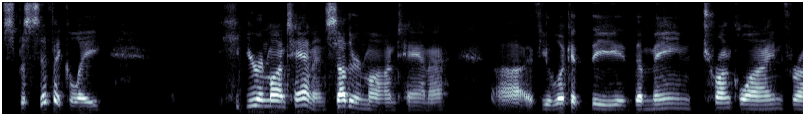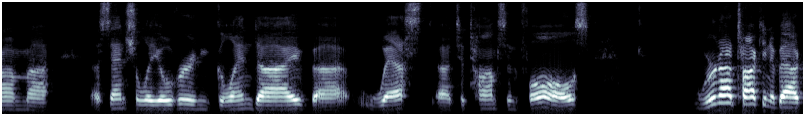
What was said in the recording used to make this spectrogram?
specifically, here in Montana, in southern Montana, uh, if you look at the the main trunk line from uh, essentially over in Glendive uh, west uh, to Thompson Falls, we're not talking about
